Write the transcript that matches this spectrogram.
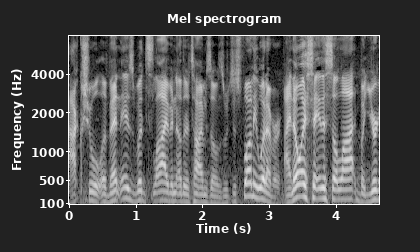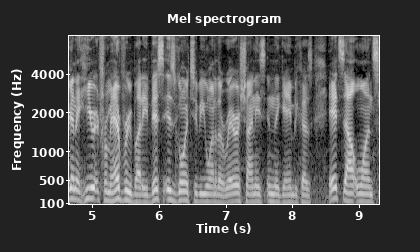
actual event is, but it's live in other time zones, which is funny, whatever. I know I say this a lot, but you're gonna hear it from everybody. This is going to be one of the rarest shinies in the game because it's out once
